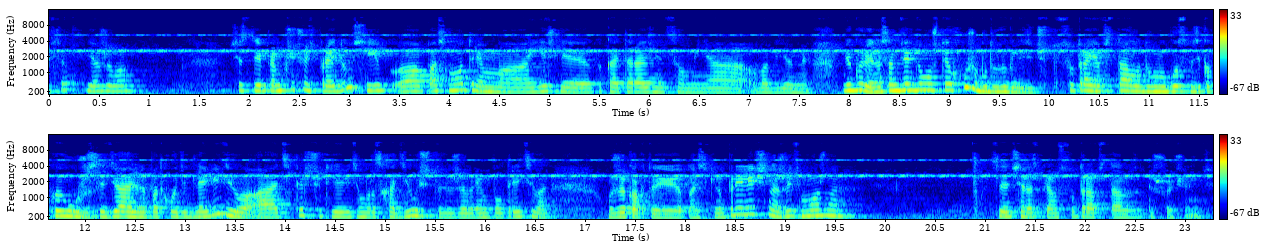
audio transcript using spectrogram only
Все, я жива. Сейчас я прям чуть-чуть пройдусь и а, посмотрим, а, есть ли какая-то разница у меня в объеме. Я говорю, я на самом деле думала, что я хуже буду выглядеть. Что-то с утра я встала, думаю, господи, какой ужас, идеально подходит для видео, а теперь что-то я, видимо, расходилась, что ли, уже время полтретьего. Уже как-то и относительно прилично, жить можно. В следующий раз прям с утра встану, запишу что-нибудь.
